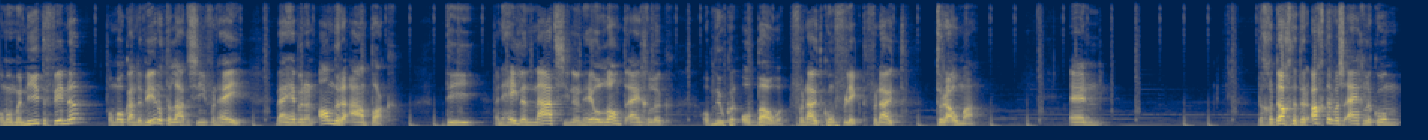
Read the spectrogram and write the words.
Om een manier te vinden om ook aan de wereld te laten zien van hé, hey, wij hebben een andere aanpak die een hele natie, een heel land eigenlijk opnieuw kan opbouwen. Vanuit conflict, vanuit trauma. En de gedachte erachter was eigenlijk om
